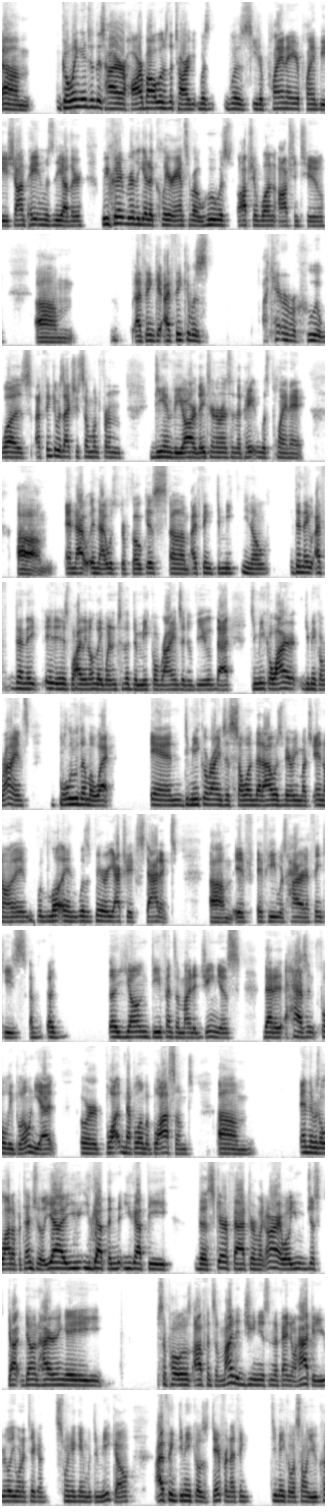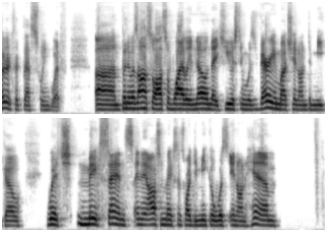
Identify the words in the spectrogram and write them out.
Um, going into this hire, Harbaugh was the target was was either Plan A or Plan B. Sean Payton was the other. We couldn't really get a clear answer about who was option one, option two. Um, I think I think it was I can't remember who it was. I think it was actually someone from DNVR. They turned around and said that Payton was Plan A, um, and that and that was their focus. Um, I think Demi, you know, then they I, then they it is why you know they went into the DeMeco Ryan's interview that DeMeco DeMeco Ryans blew them away, and DeMeco Ryans is someone that I was very much in on and would lo- and was very actually ecstatic. Um, if if he was hired, I think he's a, a, a young defensive minded genius that it hasn't fully blown yet, or blo- not blown but blossomed. Um, and there was a lot of potential. Yeah, you you got the you got the the scare factor of like, all right, well, you just got done hiring a supposed offensive minded genius in Nathaniel Hackett. You really want to take a swing again with DeMeco. I think DeMeco's different. I think DeMeco is someone you could have took that swing with. Um, but it was also also widely known that Houston was very much in on DeMeco, which makes sense, and it also makes sense why DeMeco was in on him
